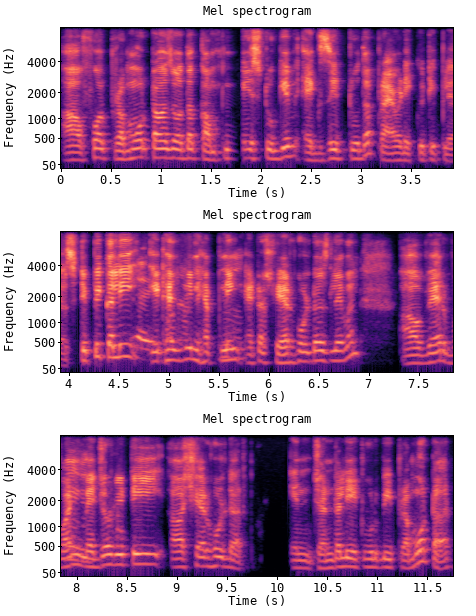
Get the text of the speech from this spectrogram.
uh, for promoters or the companies to give exit to the private equity players. Typically, right. it has been happening mm-hmm. at a shareholders level, uh, where one mm-hmm. majority uh, shareholder in generally it would be promoter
